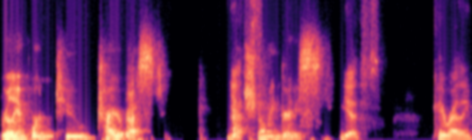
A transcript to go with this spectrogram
really important to try your best at showing grace. yes okay riley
